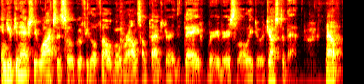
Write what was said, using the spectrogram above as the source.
and you can actually watch this little goofy little fellow move around sometimes during the day, very very slowly to adjust to that. Now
